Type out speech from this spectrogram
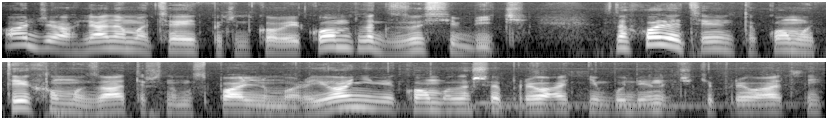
Отже, оглянемо цей відпочинковий комплекс Зусі Біч. Знаходиться він в такому тихому, затишному спальному районі, в якому лише приватні будиночки, приватний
